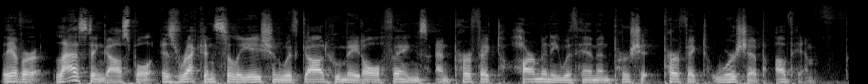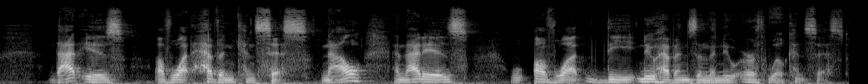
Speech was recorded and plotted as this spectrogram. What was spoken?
The everlasting gospel is reconciliation with God who made all things and perfect harmony with Him and perfect worship of Him. That is of what heaven consists now, and that is of what the new heavens and the new earth will consist.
